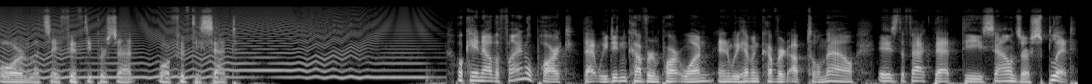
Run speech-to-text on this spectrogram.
or let's say 50% or 50 cent. Okay, now the final part that we didn't cover in part one and we haven't covered up till now is the fact that the sounds are split.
